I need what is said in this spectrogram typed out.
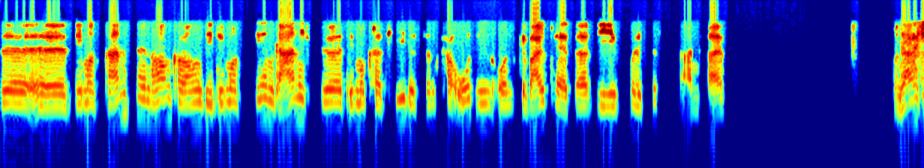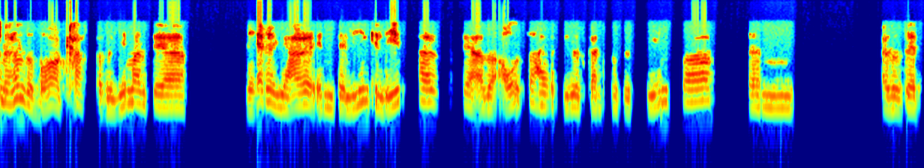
äh, Demonstranten in Hongkong, die demonstrieren gar nicht für Demokratie, das sind Chaoten und Gewalttäter, die Polizisten angreifen. Und da ich mir schon so, boah, krass, also jemand, der mehrere Jahre in Berlin gelebt hat, der also außerhalb dieses ganzen Systems war, ähm, also selbst,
